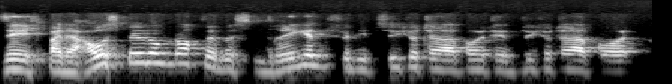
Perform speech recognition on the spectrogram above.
sehe ich bei der Ausbildung noch. Wir müssen dringend für die Psychotherapeutinnen und Psychotherapeuten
